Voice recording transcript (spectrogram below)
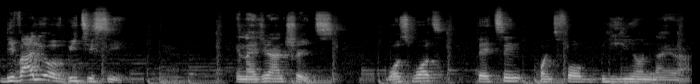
the value of BTC in Nigerian trades was worth 13.4 billion naira.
